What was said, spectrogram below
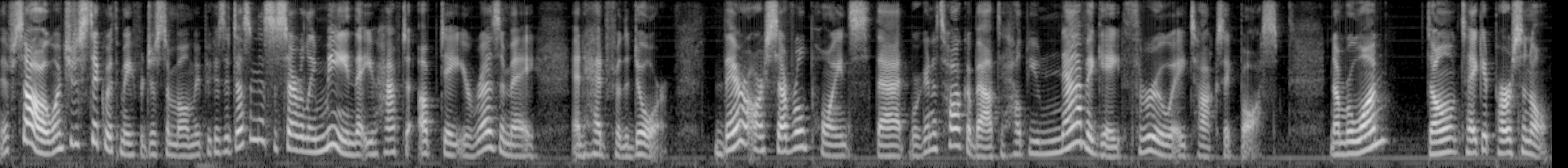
If so, I want you to stick with me for just a moment because it doesn't necessarily mean that you have to update your resume and head for the door. There are several points that we're going to talk about to help you navigate through a toxic boss. Number one, don't take it personal.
